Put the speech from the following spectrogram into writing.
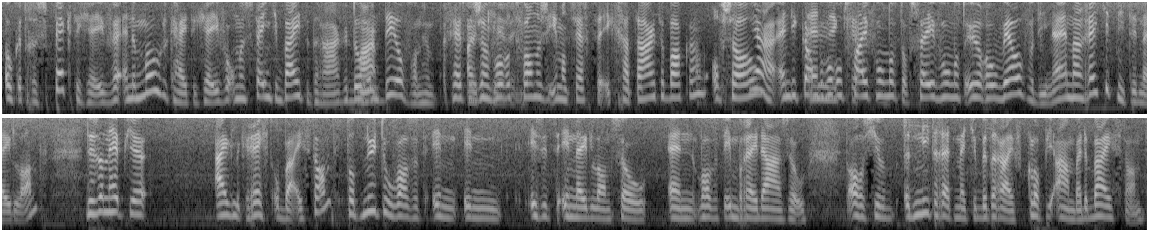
ook het respect te geven en de mogelijkheid te geven om een steentje bij te dragen door Maar een deel van hun Geef dus een voorbeeld van. Dus iemand zegt, eh, ik ga taarten bakken of zo. Ja, en die kan En bijvoorbeeld ik- 500 of 700 euro wel verdienen. En dan red je het niet in Nederland. Dus dan heb je eigenlijk recht op bijstand. Tot nu toe was het in, in, is het in Nederland zo en was het in Breda zo. Als je het niet redt met je bedrijf, klop je aan bij de bijstand.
